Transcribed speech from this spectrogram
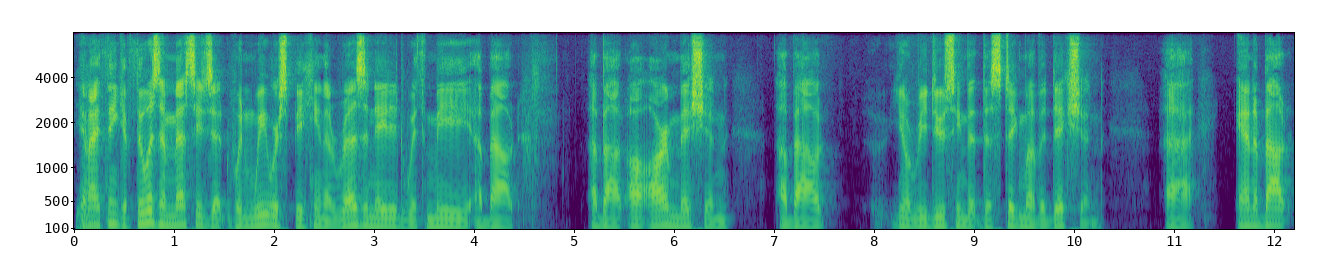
Yeah. And I think if there was a message that when we were speaking that resonated with me about about our mission about you know reducing the, the stigma of addiction uh, and about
